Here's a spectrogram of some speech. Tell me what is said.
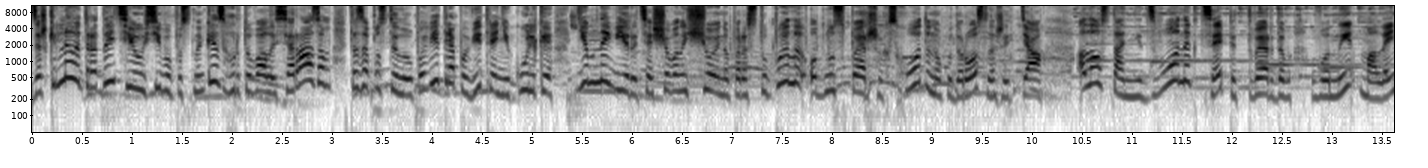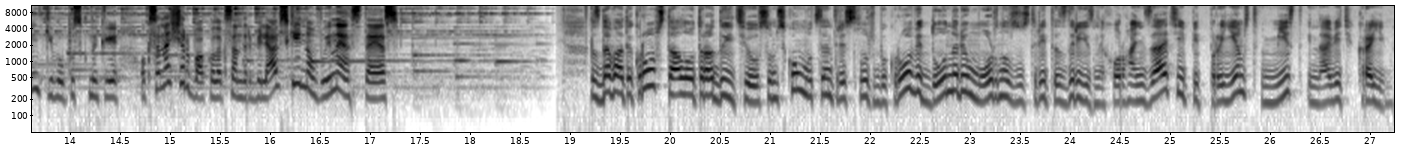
За шкільною традицією усі випускники згуртувалися разом та запустили у повітря повітряні кульки. Їм не віриться, що вони щойно переступили одну з перших сходинок у доросле життя. Але останній дзвоник це підтвердив. Вони маленькі випускники. Оксана Щербак, Олександр Білявський. Новини СТС. Здавати кров стало традицією. У Сумському центрі служби крові донорів можна зустріти з різних організацій, підприємств, міст і навіть країн.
